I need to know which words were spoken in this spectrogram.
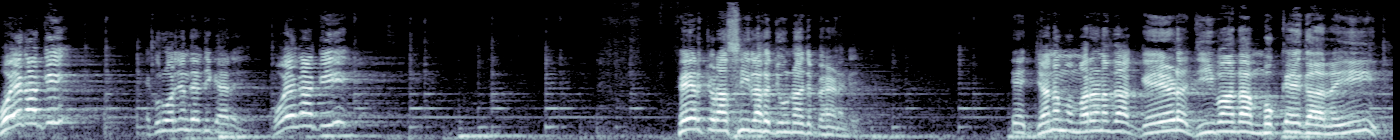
ਹੋਏਗਾ ਕੀ? ਇਹ ਗੁਰੂ ਅਰਜਨ ਦੇਵ ਜੀ ਕਹਿ ਰਹੇ। ਹੋਏਗਾ ਕੀ? ਫੇਰ 84 ਲੱਖ ਜੂਨਾਂ ਚ ਪੈਣਗੇ। ਇਹ ਜਨਮ ਮਰਨ ਦਾ ਗੇੜ ਜੀਵਾਂ ਦਾ ਮੁੱਕੇਗਾ ਨਹੀਂ।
